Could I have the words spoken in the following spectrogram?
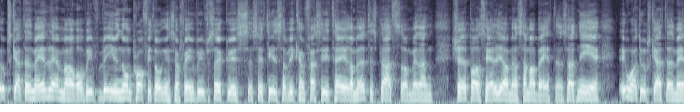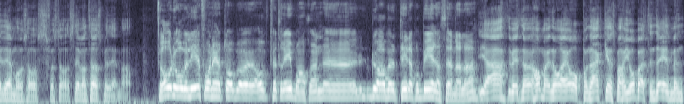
uppskattade medlemmar och vi, vi är ju en non-profit organisation. Vi försöker ju se till så att vi kan facilitera mötesplatser mellan köpare och säljare med samarbeten. Så att ni är oerhört uppskattade medlemmar hos oss förstås, leverantörsmedlemmar. Ja, du har väl erfarenhet av, eh, av tvätteribranschen. Eh, du har väl tidigare på Berensen eller? Ja, du vet, nu har man ju några år på nacken så man har jobbat en del. Men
